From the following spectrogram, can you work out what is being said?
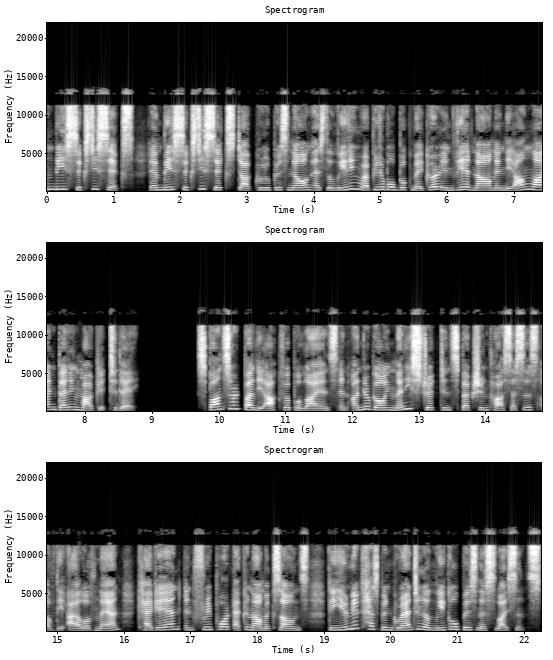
MB66. MB66.group is known as the leading reputable bookmaker in Vietnam in the online betting market today. Sponsored by the OKVIP Alliance and undergoing many strict inspection processes of the Isle of Man, Cagayan and Freeport economic zones, the unit has been granted a legal business license.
